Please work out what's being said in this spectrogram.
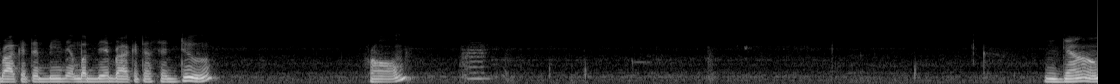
ব্রাকেটে বি নাম্বার দিয়ে ব্রাকেট আছে do from? Down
